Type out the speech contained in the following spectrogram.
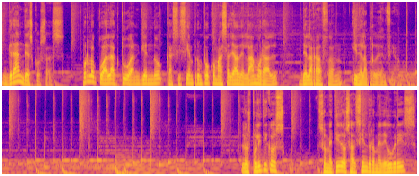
grandes cosas por lo cual actúan yendo casi siempre un poco más allá de la moral, de la razón y de la prudencia. Los políticos sometidos al síndrome de Ubris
